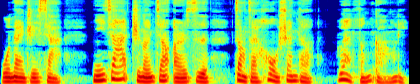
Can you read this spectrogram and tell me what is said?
无奈之下，倪家只能将儿子葬在后山的乱坟岗里。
